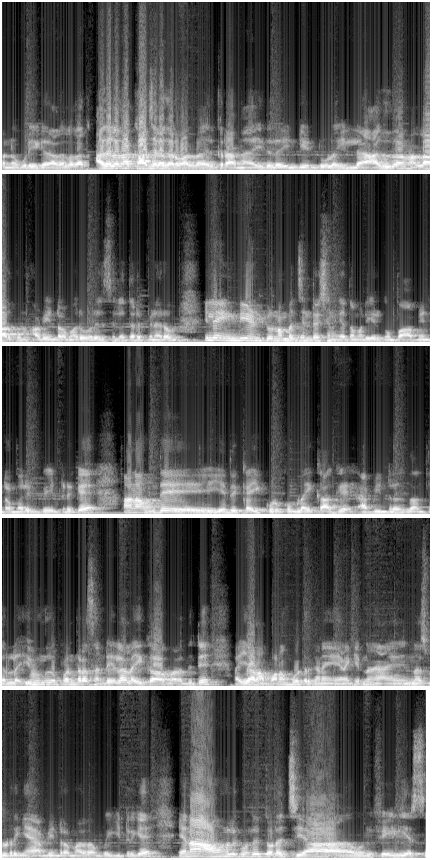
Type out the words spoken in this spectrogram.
பண்ணக்கூடிய அதில் தான் அதில் தான் காஜல் அகர்வால்லாம் இருக்கிறாங்க. இதில் இந்தியன் டூவில் இல்லை. அதுதான் நல்லா இருக்கும் அப்படின்ற மாதிரி ஒரு சில தரப்பினரும் இல்லை இந்தியன் டூ நம்ம ஜென்ரேஷனுக்கு ஏற்ற மாதிரி இருக்கும்பா அப்படின்ற மாதிரி போயிட்டு இருக்கு ஆனால் வந்து எது கை கொடுக்கும் லைக்காக்கு அப்படின்றது தான் தெரில இவங்க பண்ணுற சண்டையில் லைக்காவை மறந்துட்டு ஐயா நான் பணம் போட்டிருக்கேனே எனக்கு என்ன என்ன சொல்கிறீங்க அப்படின்ற மாதிரி தான் போய்கிட்டு இருக்கு. ஏன்னா அவங்களுக்கு வந்து தொடர்ச்சியாக ஒரு ஃபெயிலியர்ஸ்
